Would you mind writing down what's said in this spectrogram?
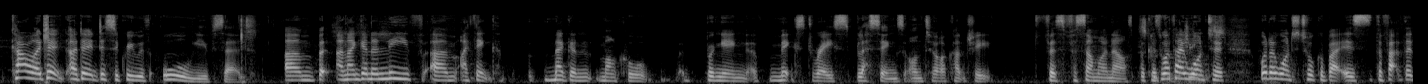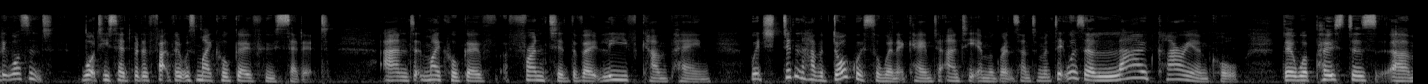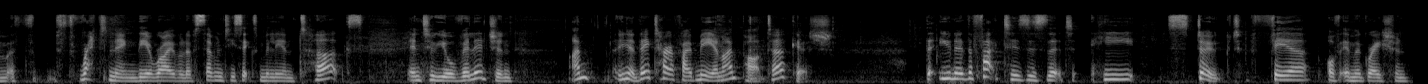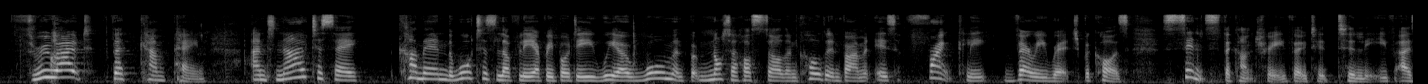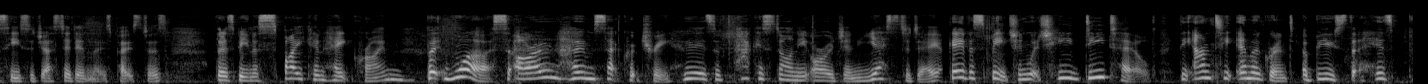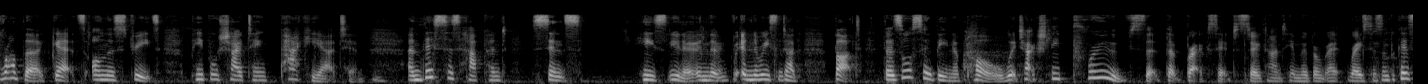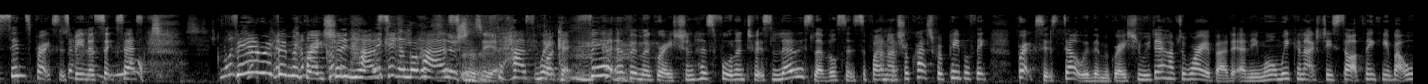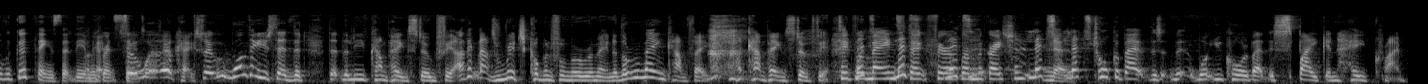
Carol, I don't, I don't disagree with all you've said. Um, but, and I'm going to leave, um, I think, Meghan Markle bringing mixed race blessings onto our country for, for someone else. Because what I, want to, what I want to talk about is the fact that it wasn't what he said, but the fact that it was Michael Gove who said it. And Michael Gove fronted the Vote Leave campaign, which didn't have a dog whistle when it came to anti-immigrant sentiment. It was a loud clarion call. There were posters um, th threatening the arrival of 76 million Turks into your village, and I'm, you know, they terrified me, and I'm part Turkish. The, you know, the fact is, is that he stoked fear of immigration throughout the campaign, and now to say come in, the water's lovely, everybody, we are warm and, but not a hostile and cold environment is frankly very rich because since the country voted to leave, as he suggested in those posters, there's been a spike in hate crime. But worse, our own Home Secretary, who is of Pakistani origin, yesterday gave a speech in which he detailed the anti immigrant abuse that his brother gets on the streets, people shouting Paki at him. And this has happened since he's, you know, in the, in the recent times. But there's also been a poll which actually proves that, that Brexit stoked anti-immigrant ra- racism because since Brexit's been a success, Come fear can- of can- can I immigration come in? You're has, making a lot of has, has wait, Okay. fear of immigration has fallen to its lowest level since the financial crash. Where people think Brexit's dealt with immigration, we don't have to worry about it anymore, and we can actually start thinking about all the good things that the immigrants okay. did. So, uh, okay, so one thing you said that, that the Leave campaign stoked fear. I think that's rich coming from a Remainer. The Remain campaign campaign stoked fear. Did Remain let's- stoke fear of let's- immigration? Let's, No. let's talk about this, what you call about this spike in hate crime.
